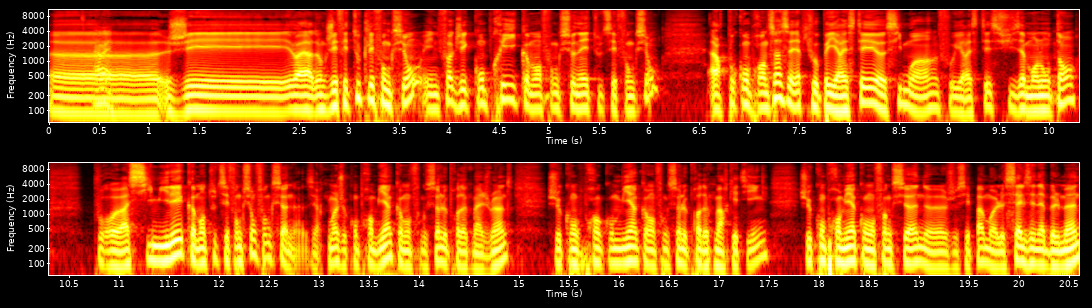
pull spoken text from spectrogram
Euh, j'ai voilà donc j'ai fait toutes les fonctions. Et une fois que j'ai compris comment fonctionnaient toutes ces fonctions alors pour comprendre ça ça veut dire qu'il faut pas y rester euh, six mois hein. il faut y rester suffisamment longtemps pour euh, assimiler comment toutes ces fonctions fonctionnent. C'est-à-dire que moi je comprends bien comment fonctionne le product management. Je comprends bien comment fonctionne le product marketing. Je comprends bien comment fonctionne je sais pas moi le sales enablement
